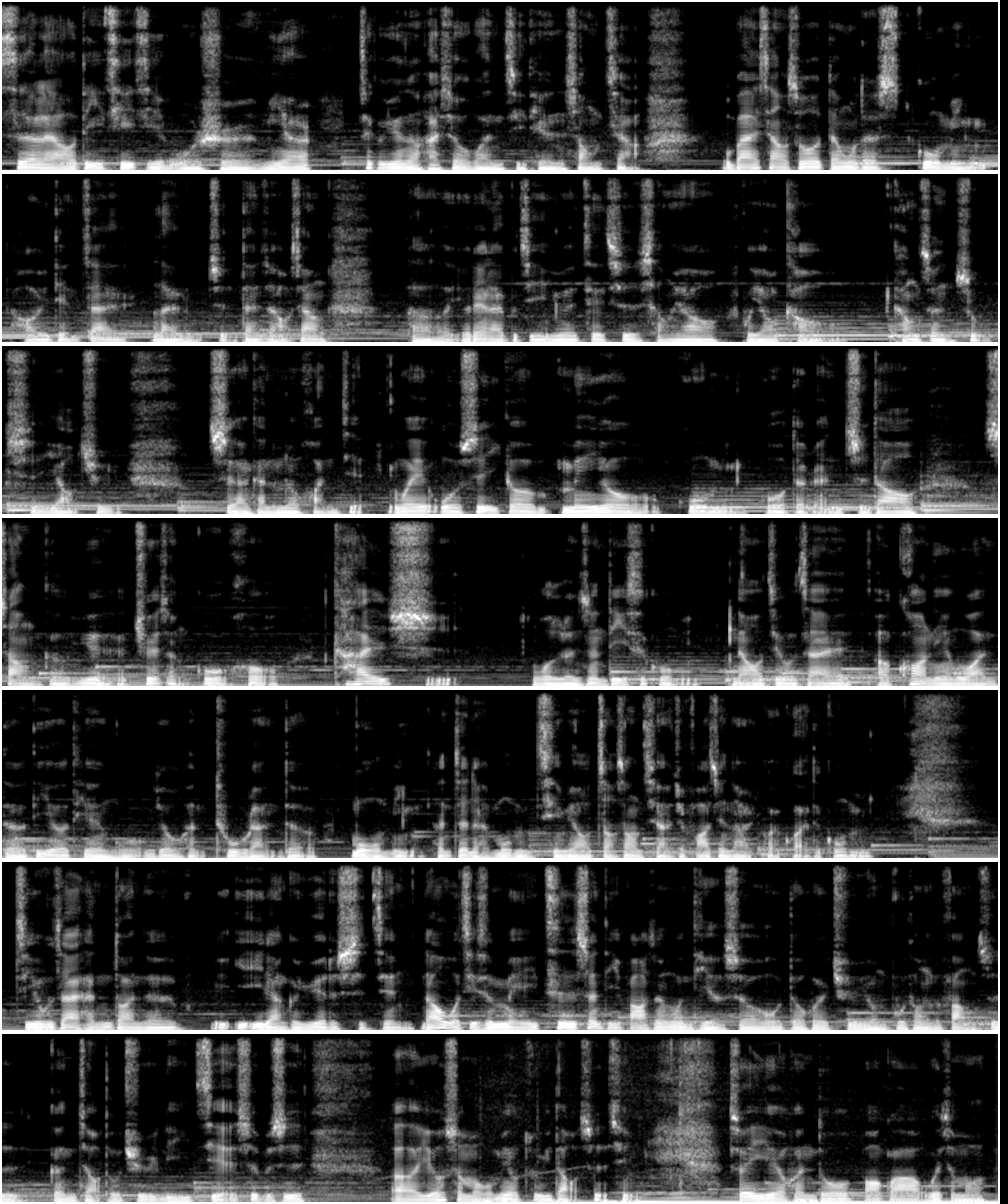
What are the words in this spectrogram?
私聊第七集，我是米儿。这个月呢，还是有晚几天上架。我本来想说等我的过敏好一点再来录制，但是好像呃有点来不及，因为这次想要不要靠抗生素吃药去试看看能不能缓解。因为我是一个没有过敏过的人，直到上个月确诊过后开始。我人生第一次过敏，然后就在呃跨年晚的第二天，我又很突然的莫名，很真的很莫名其妙，早上起来就发现哪里怪怪的过敏，几乎在很短的一一两个月的时间。然后我其实每一次身体发生问题的时候，我都会去用不同的方式跟角度去理解，是不是呃有什么我没有注意到的事情，所以也有很多包括为什么。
